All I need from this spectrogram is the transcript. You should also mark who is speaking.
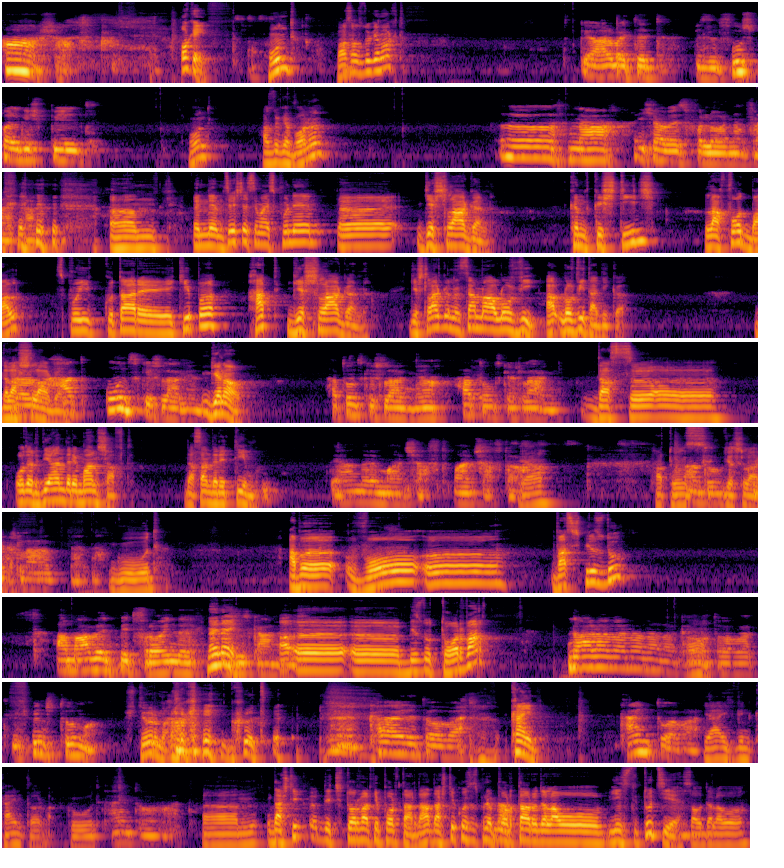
Speaker 1: Așa.
Speaker 2: Okay. Und? Was hast du gemacht?
Speaker 1: Gearbeitet, ein bisschen Fußball gespielt.
Speaker 2: Und? Hast du gewonnen?
Speaker 1: Äh, na, ich habe es verloren am Freitag.
Speaker 2: Um, în nemțește se mai spune uh, geschlagen. Când câștigi la fotbal, spui cu tare echipă, hat geschlagen. Geschlagen înseamnă a lovi, a lovit adică. De la
Speaker 1: Äh,
Speaker 2: schlagen.
Speaker 1: hat uns geschlagen.
Speaker 2: Genau.
Speaker 1: Hat uns geschlagen, ja. Hat uns geschlagen.
Speaker 2: Das uh, oder die andere Mannschaft. Das andere Team.
Speaker 1: Die andere Mannschaft. Mannschaft auch.
Speaker 2: Ja. Hat
Speaker 1: Hat
Speaker 2: uns
Speaker 1: uns
Speaker 2: geschlagen.
Speaker 1: geschlagen.
Speaker 2: Gut. Aber wo, äh, was spielst du?
Speaker 1: Am Abend mit Freunden.
Speaker 2: Nein, nein.
Speaker 1: nicht.
Speaker 2: Äh, äh, bist du Torwart?
Speaker 1: Nein, nein, nein, nein, nein, nein, keine
Speaker 2: Ah.
Speaker 1: Torwart. Ich bin Stürmer.
Speaker 2: Stürmer, okay, gut.
Speaker 1: Keine Torwart.
Speaker 2: Kein.
Speaker 1: Kein Torwart.
Speaker 2: Ja, ich bin kein Torwart. Gut.
Speaker 1: Kein Torwart.
Speaker 2: Um, dar știi, deci Torwart e portar, da? Dar știi cum se spune
Speaker 1: Da.
Speaker 2: portarul de la o instituție sau de la o...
